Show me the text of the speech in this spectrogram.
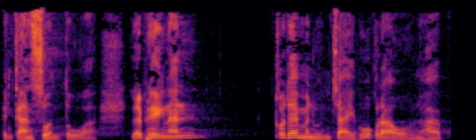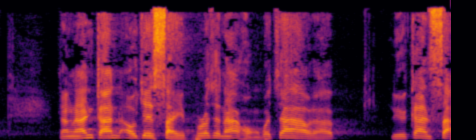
เป็นการส่วนตัว และเพลงนั้นก็ได้มาหนุนใจพวกเรานะครับ ดังนั้นการเอาใจใส่พระวจนะของพระเจ้านะครับ หรือการสะ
